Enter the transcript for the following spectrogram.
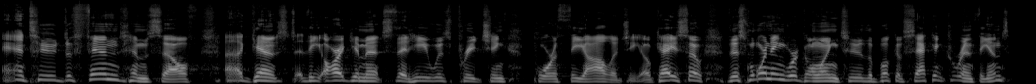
and to defend himself against the arguments that he was preaching poor theology. Okay, so this morning we're going to the book of Second Corinthians,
